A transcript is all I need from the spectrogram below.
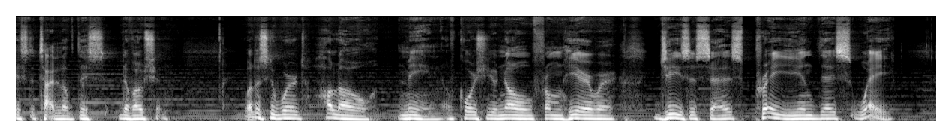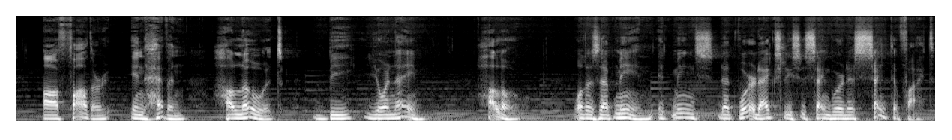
is the title of this devotion. What does the word hallow mean? Of course, you know from here where Jesus says, Pray ye in this way Our Father in heaven, hallowed be your name. Hallow. What does that mean? It means that word actually is the same word as sanctified.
